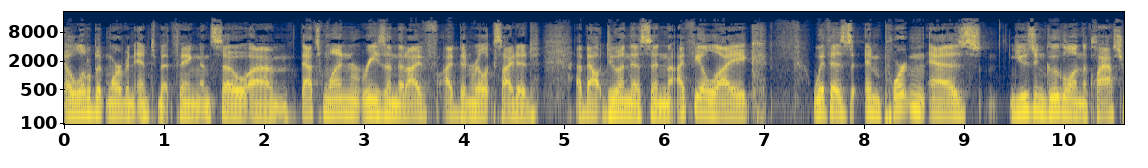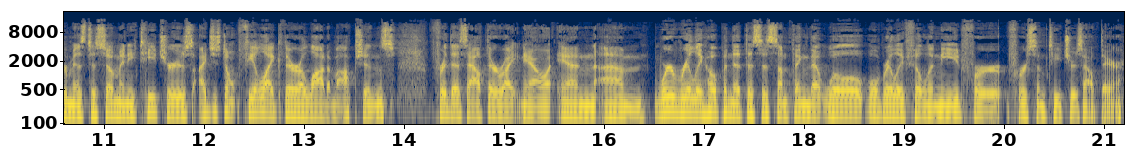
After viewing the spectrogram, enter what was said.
a little bit more of an intimate thing. And so, so um, that's one reason that I've I've been real excited about doing this, and I feel like with as important as using Google in the classroom is to so many teachers, I just don't feel like there are a lot of options for this out there right now, and um, we're really hoping that this is something that will will really fill a need for for some teachers out there.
